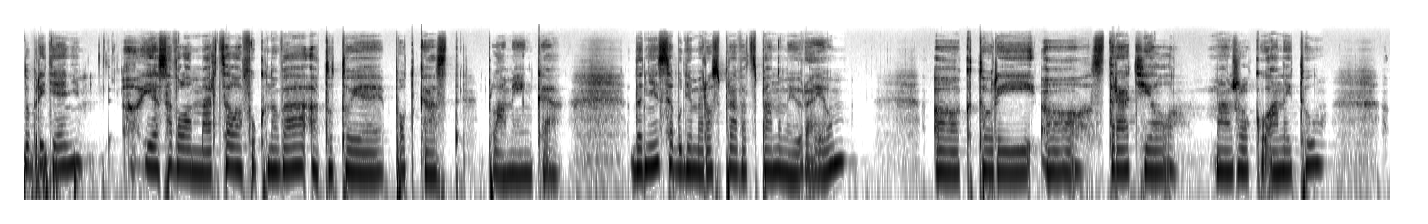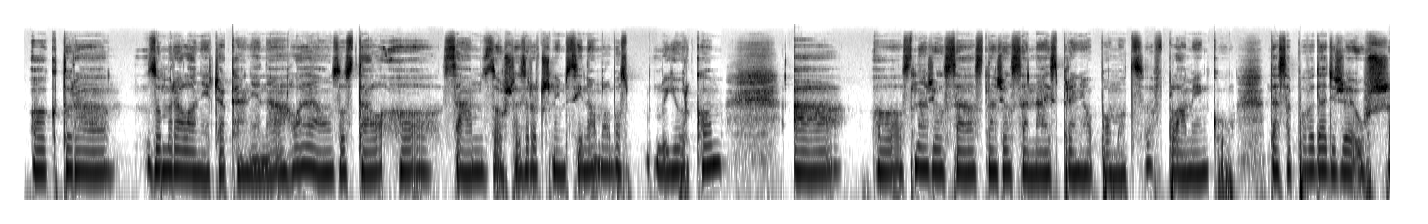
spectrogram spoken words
Dobrý deň, ja sa volám Marcela Fuknová a toto je podcast Plamienka. Dnes sa budeme rozprávať s pánom Jurajom, ktorý strátil manželku Anitu, ktorá zomrela nečakane náhle a on zostal sám so 6-ročným synom alebo s Jurkom a snažil sa, snažil sa nájsť pre neho pomoc v plamienku. Dá sa povedať, že už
